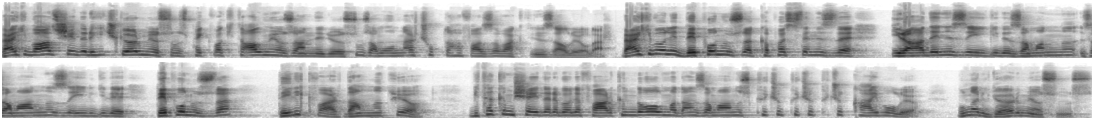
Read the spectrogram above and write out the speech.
Belki bazı şeyleri hiç görmüyorsunuz, pek vakit almıyor zannediyorsunuz ama onlar çok daha fazla vaktinizi alıyorlar. Belki böyle deponuzla, kapasitenizle, iradenizle ilgili, zamanlı, zamanınızla ilgili deponuzda delik var, damlatıyor. Bir takım şeylere böyle farkında olmadan zamanınız küçük küçük küçük kayboluyor. Bunları görmüyorsunuz.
